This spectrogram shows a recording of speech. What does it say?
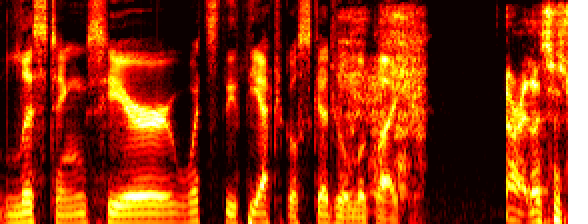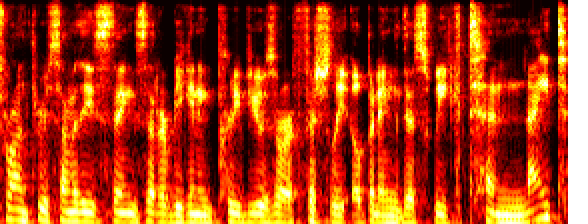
listings here. What's the theatrical schedule look like? All right, let's just run through some of these things that are beginning previews or officially opening this week. Tonight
